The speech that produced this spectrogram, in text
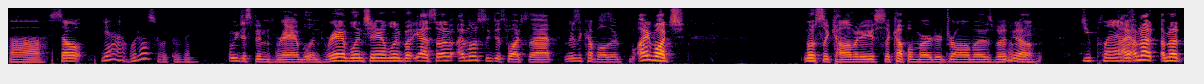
Uh so yeah, what else have we been? we just been rambling, rambling, shambling. But yeah, so I, I mostly just watch that. There's a couple other. I watch mostly comedies, a couple murder dramas, but you know, Okay. Do you plan? I, I'm not. I'm not.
